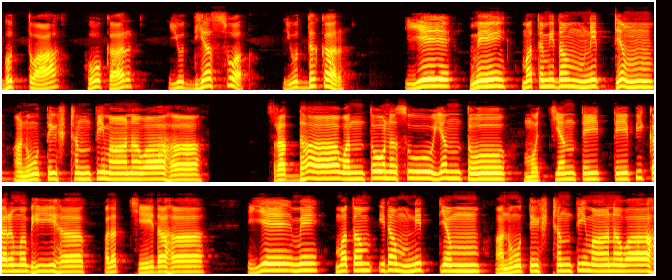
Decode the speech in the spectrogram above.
भूत्वा होकर युद्धस्व युद्ध कर ये में मतमिदं नित्यम् अनुतिष्ठन्ति मानवाः। श्रद्धावन्तो न सूयन्तो मुच्यन्ते तेऽपि कर्मभिः पदच्छेदः। ये मे मतम् इदं नित्यम् अनुतिष्ठन्ति मानवाः।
